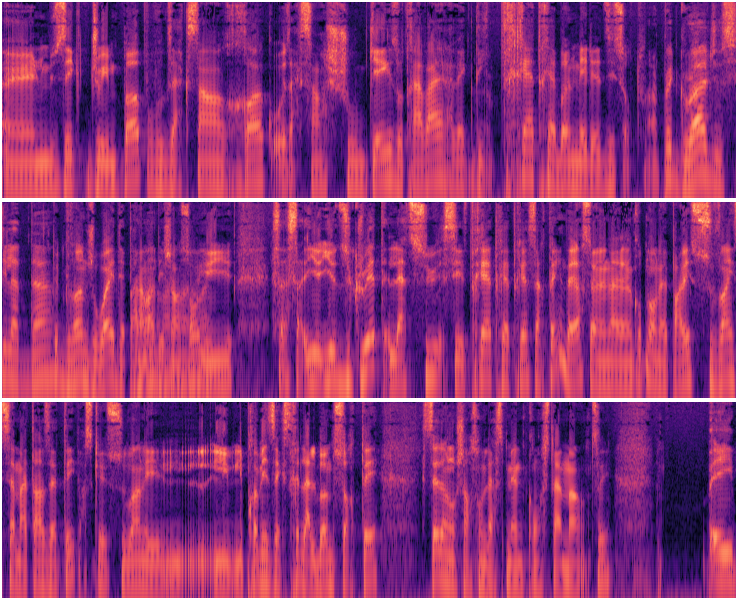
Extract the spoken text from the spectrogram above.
une musique dream pop aux accents rock, aux accents shoegaze au travers, avec des très très bonnes mélodies surtout. un peu de grudge aussi là-dedans. Un peu de grunge, ouais, dépendamment Ouais, des ouais, chansons. ouais, y a ça, il y a du grit là-dessus, c'est très très très certain. D'ailleurs, c'est un, un groupe dont on a parlé souvent ici à ma tasse de thé, parce que souvent les, premiers extraits de l'album sortaient, c'était dans nos chansons de la semaine constamment, tu sais. Et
